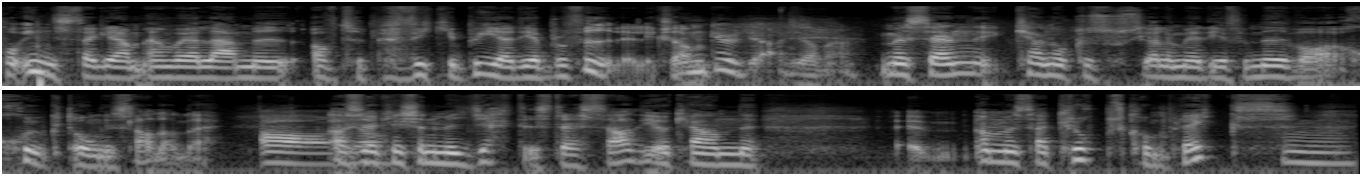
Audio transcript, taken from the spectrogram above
på Instagram än vad jag lär mig av typ Wikipedia-profiler. Liksom. Men gud ja, jag med. Men sen kan också sociala medier för mig vara sjukt ångestladdande. Ja, Alltså ja. jag kan känna mig jättestressad. Jag kan, eh, ja men så här, kroppskomplex. Mm.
